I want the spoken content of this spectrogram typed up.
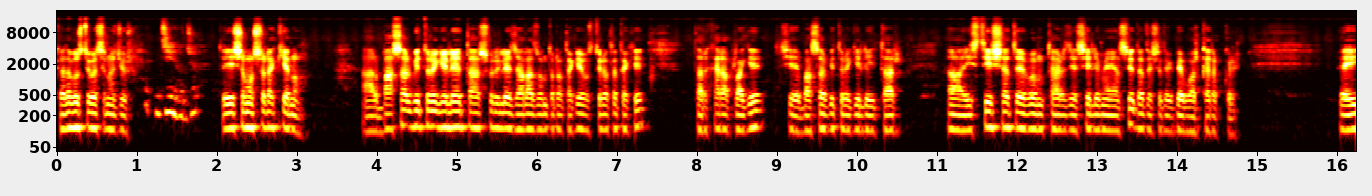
কথা বুঝতে পারছেন হুজুর? তো এই সমস্যাটা কেন? আর বাসার ভিতরে গেলে তার শরীরে জ্বালা যন্ত্রণা থাকে অস্থিরতা থাকে তার খারাপ লাগে সে বাসার ভিতরে গেলেই তার স্ত্রীর সাথে এবং তার যে ছেলে মেয়ে আছে তাদের সাথে ব্যবহার খারাপ করে। এই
